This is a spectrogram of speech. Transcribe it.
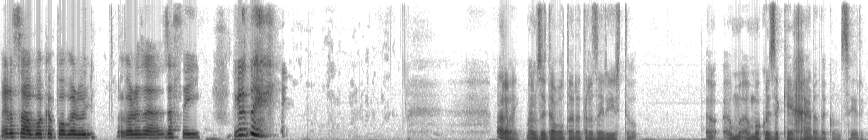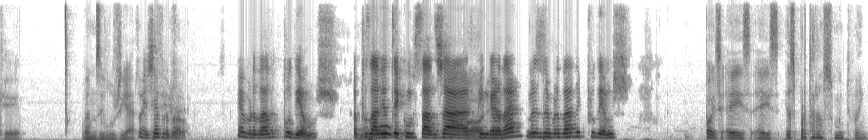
Era só a boca para o barulho. Agora já, já saí. Ora bem, vamos então voltar a trazer isto a a uma, a uma coisa que é rara de acontecer, que é vamos elogiar. Pois a é Ferrari. verdade. É verdade que podemos. Apesar de eu ter começado já a Vitória. espingardar, mas a verdade é que podemos. Pois, é isso, é isso. Eles portaram-se muito bem.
